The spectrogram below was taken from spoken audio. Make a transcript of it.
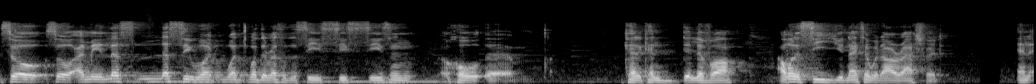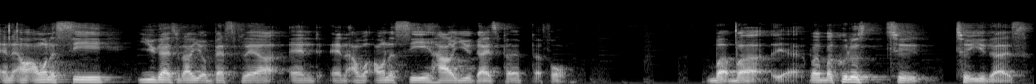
So so I mean, let's let's see what what, what the rest of the season whole um, can can deliver. I want to see United without Rashford, and and I, I want to see you guys without your best player, and and I, w- I want to see how you guys per- perform. But but yeah, but but kudos to to you guys.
